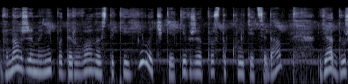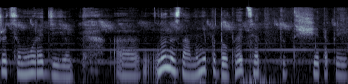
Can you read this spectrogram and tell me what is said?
Вона вже мені подарувала ось такі гілочки, які вже просто крутяться. Да? Я дуже цьому радію. Е, Ну, не знаю, мені подобається. Тут ще такий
